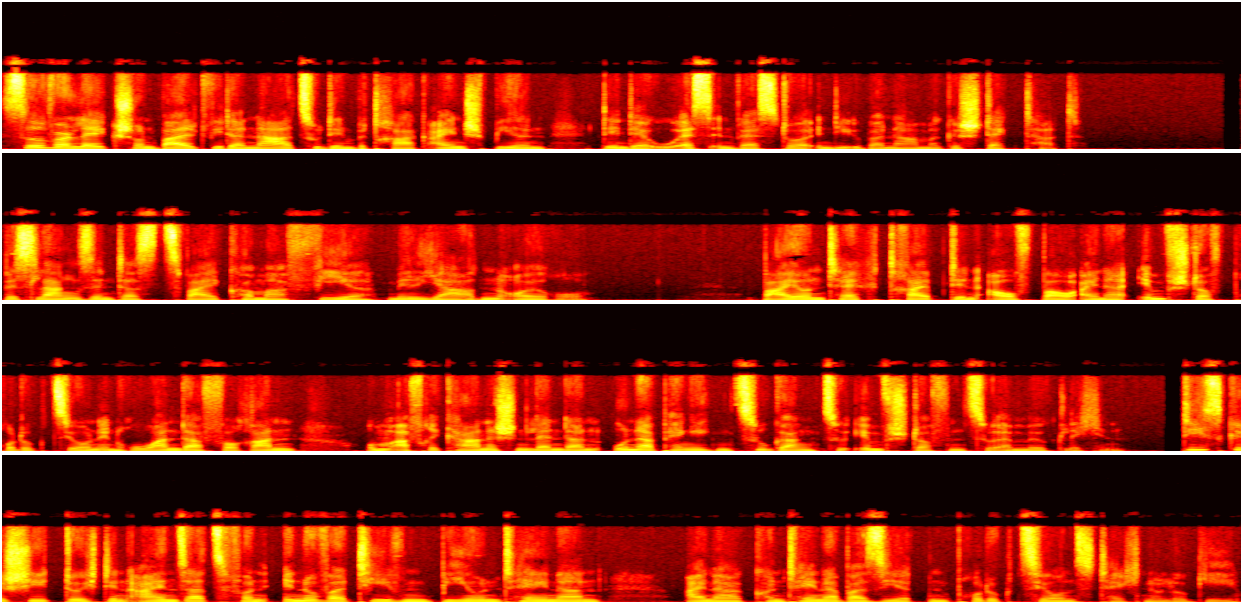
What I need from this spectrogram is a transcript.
Silver Lake schon bald wieder nahezu den Betrag einspielen, den der US-Investor in die Übernahme gesteckt hat. Bislang sind das 2,4 Milliarden Euro. BioNTech treibt den Aufbau einer Impfstoffproduktion in Ruanda voran, um afrikanischen Ländern unabhängigen Zugang zu Impfstoffen zu ermöglichen. Dies geschieht durch den Einsatz von innovativen Biontainern einer containerbasierten Produktionstechnologie.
